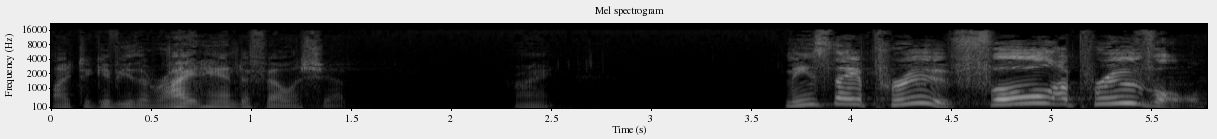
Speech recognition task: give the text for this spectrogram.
I'd like to give you the right hand of fellowship, right? It means they approve, full approval.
